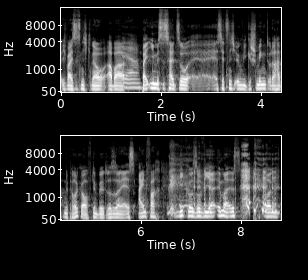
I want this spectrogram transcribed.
ich weiß es nicht genau, aber Ja. bei ihm ist es halt so, er ist jetzt nicht irgendwie geschminkt oder hat eine Perücke auf dem Bild oder so, sondern er ist einfach Nico, so wie er immer ist. Und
